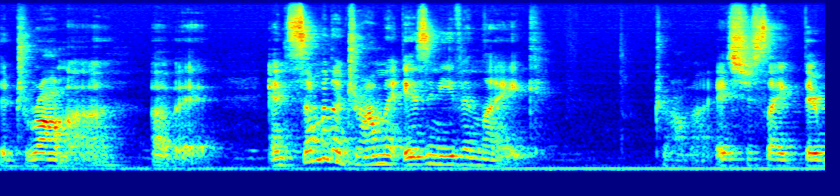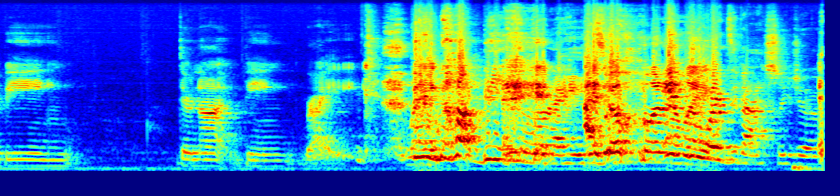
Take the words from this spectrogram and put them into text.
the drama of it. And some of the drama isn't even like drama. It's just like they're being they're not being right. They're not being right. I don't want to In the like words of Ashley Jones,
